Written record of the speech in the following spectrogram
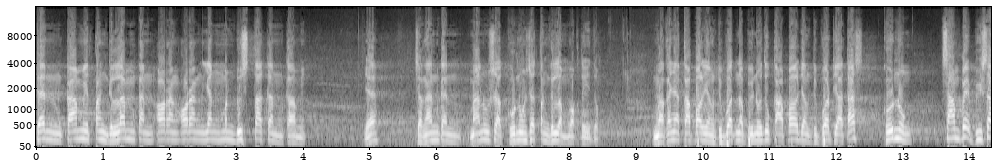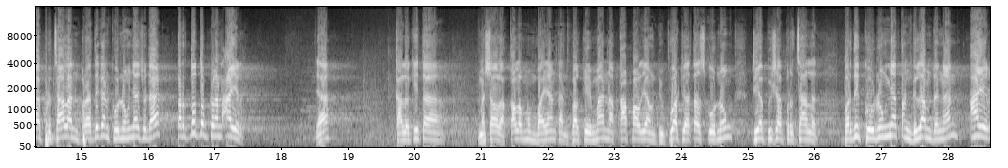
dan kami tenggelamkan orang-orang yang mendustakan kami. Ya jangankan manusia gunung saja tenggelam waktu itu Makanya kapal yang dibuat Nabi Nuh itu kapal yang dibuat di atas gunung sampai bisa berjalan berarti kan gunungnya sudah tertutup dengan air. Ya. Kalau kita Masya Allah, kalau membayangkan bagaimana kapal yang dibuat di atas gunung, dia bisa berjalan. Berarti gunungnya tenggelam dengan air.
